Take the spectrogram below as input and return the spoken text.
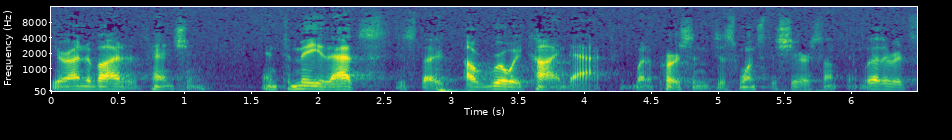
your undivided attention. And to me, that's just a, a really kind act when a person just wants to share something, whether it's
